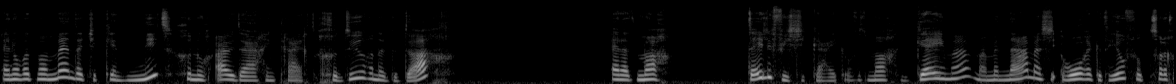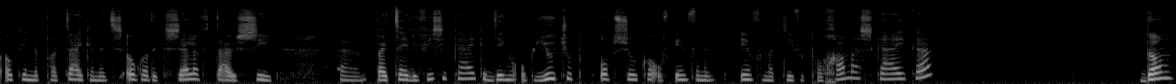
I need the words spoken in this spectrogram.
En op het moment dat je kind niet genoeg uitdaging krijgt gedurende de dag, en het mag televisie kijken of het mag gamen. Maar met name hoor ik het heel veel terug, ook in de praktijk. En het is ook wat ik zelf thuis zie uh, bij televisie kijken. Dingen op YouTube opzoeken of informatieve programma's kijken. Dan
